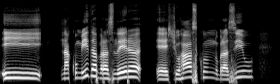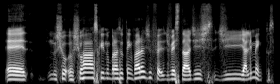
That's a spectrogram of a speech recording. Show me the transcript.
E na comida brasileira, é churrasco no Brasil, é, no churrasco e no Brasil tem várias diversidades de alimentos.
